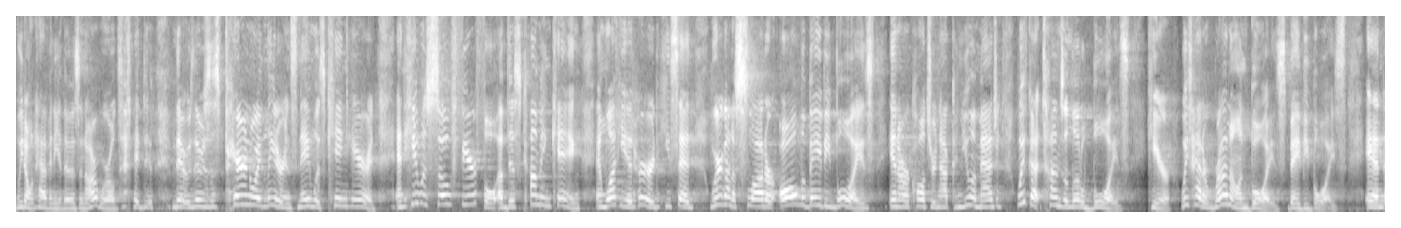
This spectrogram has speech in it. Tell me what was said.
we don't have any of those in our world today. There, there was this paranoid leader, and his name was King Herod. And he was so fearful of this coming king and what he had heard, he said, We're going to slaughter all the baby boys in our culture. Now, can you imagine? We've got tons of little boys here. We've had a run on boys, baby boys. And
